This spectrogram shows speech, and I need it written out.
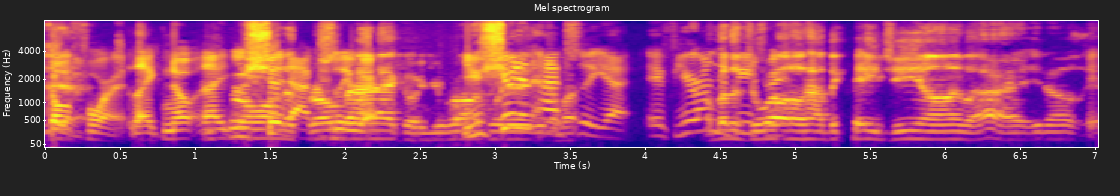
go Yeah. for it. Like no, like throw you should the actually wear. or you, rock You shouldn't it, you know, my- actually. Yeah, if you're on the beach, Joel with, will have the KG on. Like, all right, you know, yeah,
